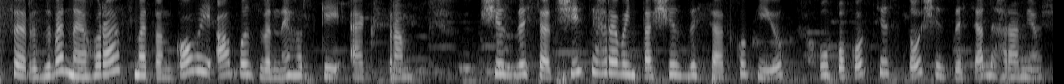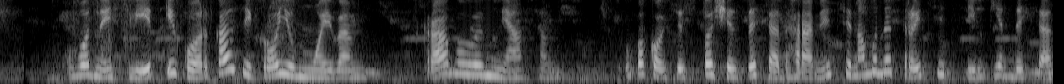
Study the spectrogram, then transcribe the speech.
Сир з Венигора, сметанковий або звенигорський екстра. 66 гривень та 60 копійок. У упаковці 160 грамів. Водний світ і корка з ікрою мойве з крабовим м'ясом. У упаковці 160 грамів. Ціна буде 37,50.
